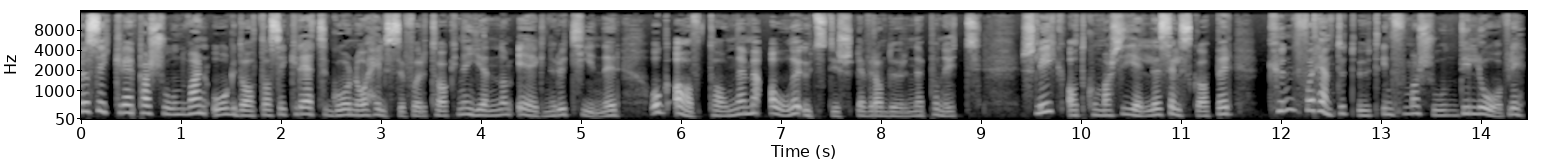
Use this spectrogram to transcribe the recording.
For å sikre personvern og datasikkerhet går nå helseforetakene gjennom egne rutiner og avtalene med alle utstyrsleverandørene på nytt, slik at kommersielle selskaper kun får hentet ut informasjon de lovlig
